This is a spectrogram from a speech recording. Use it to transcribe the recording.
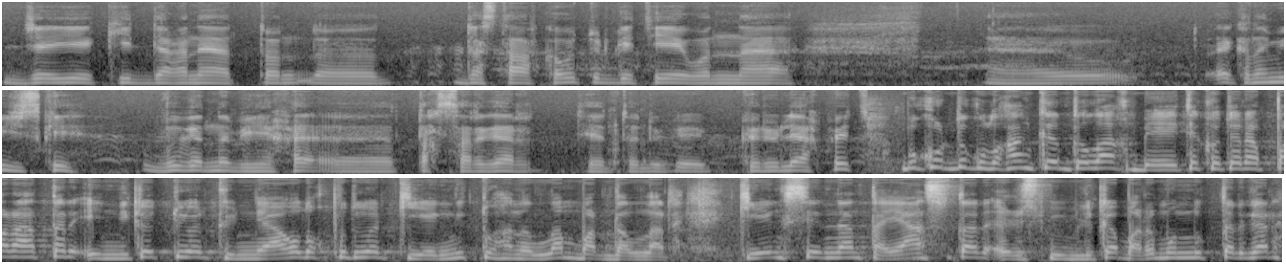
жайы киддагана оттон доставка түргете онна экономический выгодно биха э, тахсаргар көрүләхпет. Бу курдук улахан кымтылак бейте көтөр аппараттар иннике түөр күннәгы олохпутугар киеңник туханыллан бардаллар. Киең сиринен таян сутар республика бары муннуктаргар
